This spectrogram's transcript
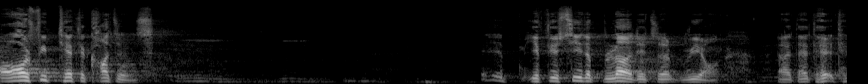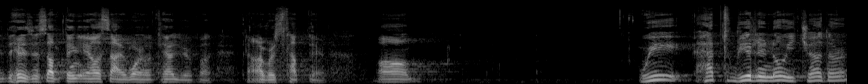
all 50th cousins. If you see the blood, it's uh, real. Uh, there's something else I want to tell you, but I will stop there. Um, we have to really know each other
